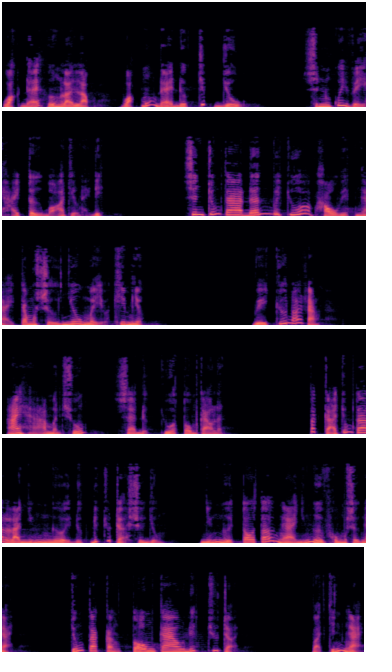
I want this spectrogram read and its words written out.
hoặc để hưởng lợi lộc, hoặc muốn để được chức vụ. Xin quý vị hãy từ bỏ điều này đi. Xin chúng ta đến với Chúa hầu việc Ngài trong sự nhu mì và khiêm nhường. Vì Chúa nói rằng, ai hạ mình xuống sẽ được Chúa tôn cao lên. Tất cả chúng ta là những người được Đức Chúa Trời sử dụng, những người tôi tớ Ngài, những người phụng sự Ngài. Chúng ta cần tôn cao Đức Chúa Trời. Và chính Ngài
